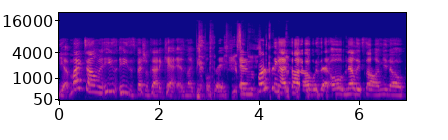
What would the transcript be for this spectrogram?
Yeah, Mike Tomlin, he's he's a special kind of cat, as my people say. Yes, and the first thing I thought of was that old Nelly song, you know,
